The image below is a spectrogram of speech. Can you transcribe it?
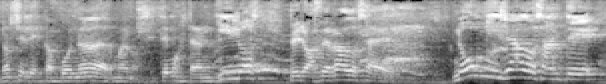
No se le escapó nada, hermanos. Estemos tranquilos, pero aferrados a Él. No humillados ante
